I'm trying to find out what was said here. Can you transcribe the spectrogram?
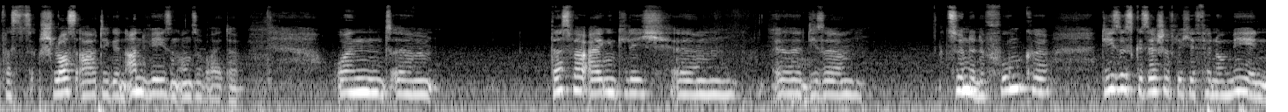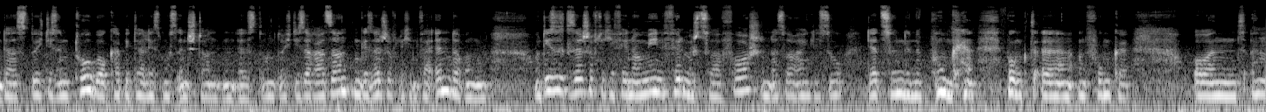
fast schlossartigen Anwesen und so weiter. Und ähm, das war eigentlich ähm, äh, dieser zündende Funke, dieses gesellschaftliche Phänomen, das durch diesen Turbokapitalismus entstanden ist und durch diese rasanten gesellschaftlichen Veränderungen und dieses gesellschaftliche Phänomen filmisch zu erforschen, das war eigentlich so der zündende Punkt, Punkt äh, und Funke. Und, äh,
